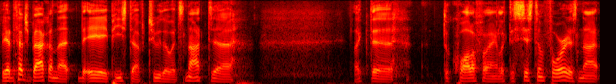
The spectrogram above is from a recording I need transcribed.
We had to touch back on that the AAP stuff too, though. It's not uh, like the the qualifying, like the system for it is not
